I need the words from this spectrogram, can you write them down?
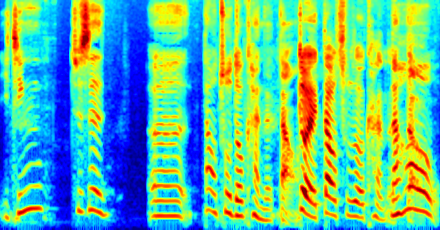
已经就是。呃，到处都看得到，对，到处都看得到，然后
